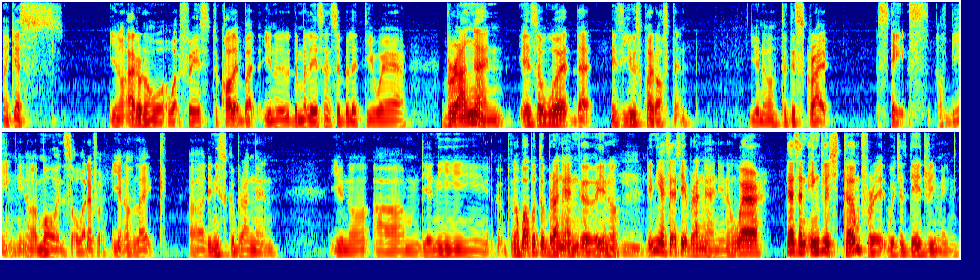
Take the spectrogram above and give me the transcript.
I guess, you know, I don't know what phrase to call it, but you know, the Malay sensibility where berangan is a word that is used quite often, you know, to describe states of being, you know, modes or whatever, you know, like uh, dia ni suka berangan, you know, um, dia ni tengah buat apa tu berangan ke, you know, dia ni asyik-asyik berangan, you know, where there's an English term for it, which is daydreaming,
